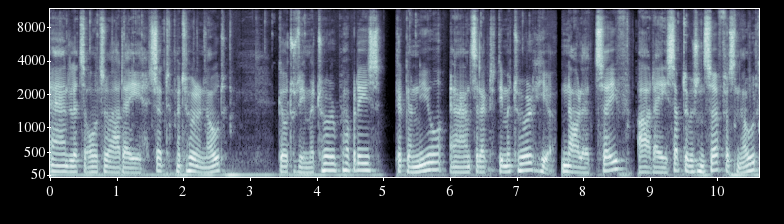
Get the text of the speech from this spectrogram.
and let's also add a set material node. Go to the material properties, click on new and select the material here. Now let's save, add a subdivision surface node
